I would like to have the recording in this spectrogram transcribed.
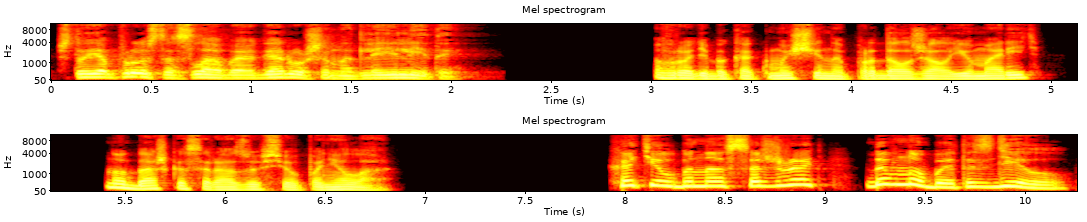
что я просто слабая горошина для элиты. Вроде бы как мужчина продолжал юморить, но Дашка сразу все поняла. «Хотел бы нас сожрать, давно бы это сделал.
